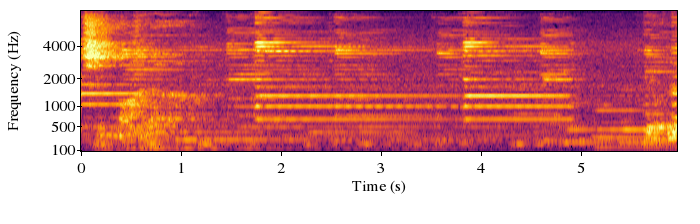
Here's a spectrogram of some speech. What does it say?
什么呢？有人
